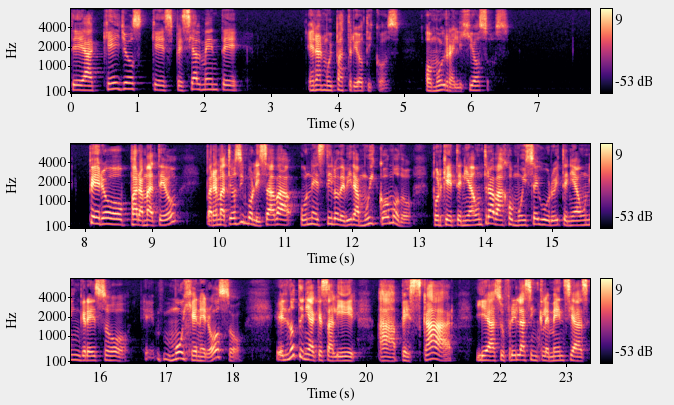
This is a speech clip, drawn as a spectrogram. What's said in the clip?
de aquellos que especialmente eran muy patrióticos o muy religiosos. Pero para Mateo, para Mateo simbolizaba un estilo de vida muy cómodo, porque tenía un trabajo muy seguro y tenía un ingreso eh, muy generoso. Él no tenía que salir a pescar y a sufrir las inclemencias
